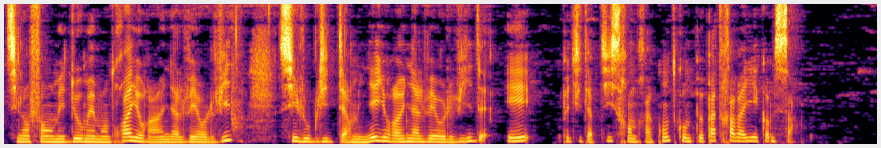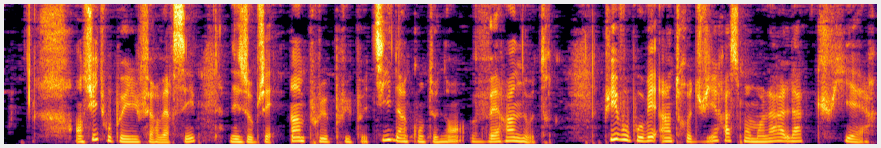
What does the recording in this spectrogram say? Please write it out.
Si l'enfant en met deux au même endroit, il y aura une alvéole vide. S'il oublie de terminer, il y aura une alvéole vide et petit à petit se rendra compte qu'on ne peut pas travailler comme ça. Ensuite, vous pouvez lui faire verser des objets un peu plus petits d'un contenant vers un autre. Puis vous pouvez introduire à ce moment-là la cuillère.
